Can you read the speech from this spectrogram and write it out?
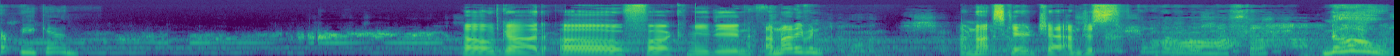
hurt me again. Oh god. Oh fuck me, dude. I'm not even. I'm not scared, chat. I'm just. No!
